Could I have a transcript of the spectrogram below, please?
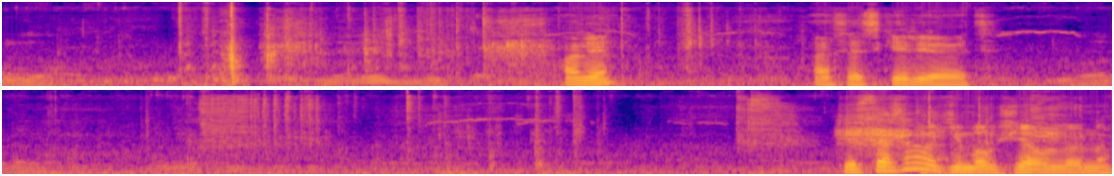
Burada. Hani? Ha, ses geliyor evet. Göstersene bakayım babuş yavrularını.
